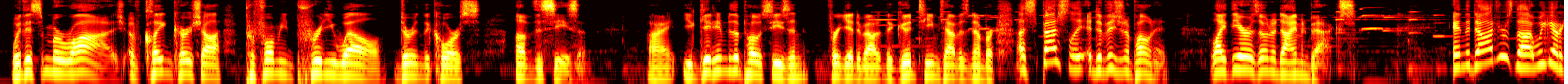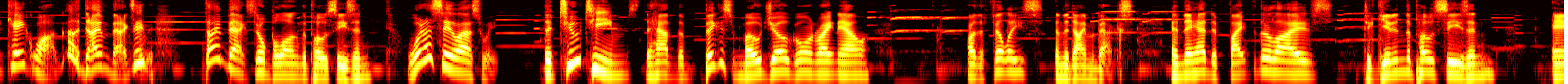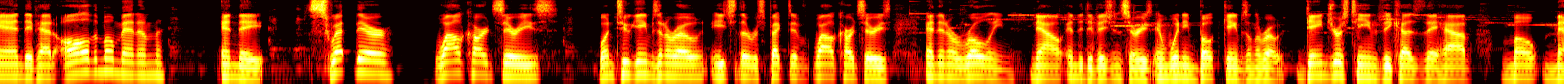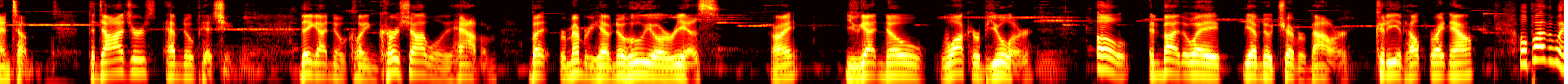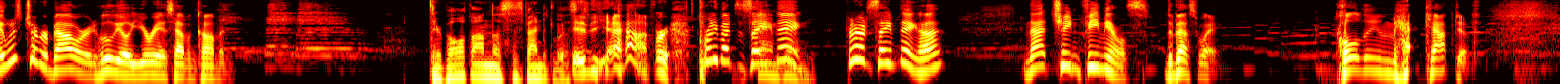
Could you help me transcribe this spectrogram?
with this mirage of Clayton Kershaw performing pretty well during the course of the season. All right. You get him to the postseason, forget about it. The good teams have his number, especially a division opponent like the Arizona Diamondbacks. And the Dodgers thought we got a cakewalk. Oh, the Diamondbacks. Diamondbacks don't belong in the postseason. What did I say last week? The two teams that have the biggest mojo going right now are the Phillies and the Diamondbacks. And they had to fight for their lives to get in the postseason. And they've had all the momentum and they swept their wild card series, won two games in a row, each of their respective wild card series, and then are rolling now in the division series and winning both games on the road. Dangerous teams because they have momentum. The Dodgers have no pitching. They got no Clayton Kershaw. Well, they have him. But remember, you have no Julio Urias. All right. You've got no Walker Buehler. Oh, and by the way, you have no Trevor Bauer. Could he have helped right now? Oh, by the way, what does Trevor Bauer and Julio Urias have in common? They're both on the suspended list. Yeah, for pretty much the same, Same thing. thing. Pretty much the same thing, huh? Not treating females the best way, holding them ha- captive.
